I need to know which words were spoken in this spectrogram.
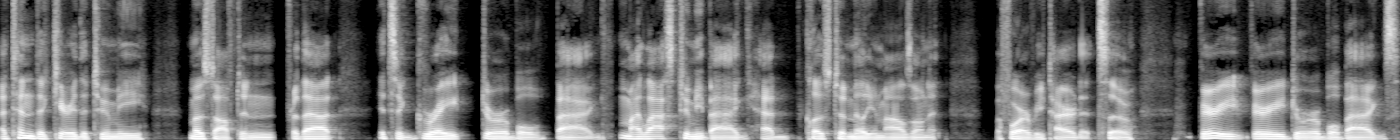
I tend to carry the Tumi most often for that. It's a great durable bag. My last Tumi bag had close to a million miles on it before I retired it. So very, very durable bags.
